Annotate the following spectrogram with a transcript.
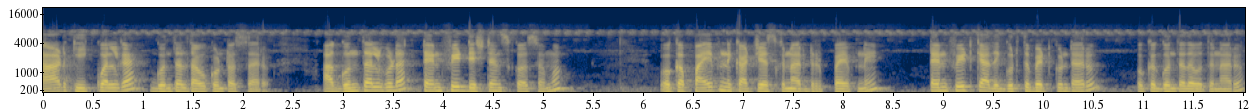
తాడుకి ఈక్వల్గా గుంతలు తవ్వుకుంటూ వస్తారు. ఆ గుంతలు కూడా టెన్ ఫీట్ డిస్టెన్స్ కోసము ఒక పైప్ని కట్ చేసుకున్నారు డ్రిప్ పైప్ని టెన్ ఫీట్కి అది గుర్తు పెట్టుకుంటారు. ఒక గుంత తవ్వుతున్నారు.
